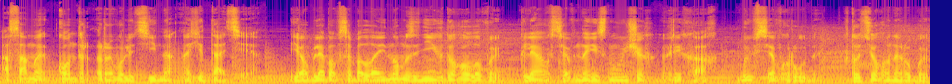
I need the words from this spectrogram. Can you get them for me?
а саме контрреволюційна агітація. Я облябав себе лайном з ніг до голови, клявся в неіснуючих гріхах, бився в груди. Хто цього не робив?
